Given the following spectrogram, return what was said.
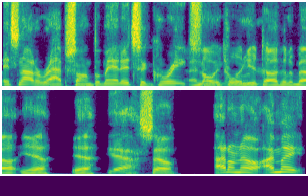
It's not a rap song, but man, it's a great. I know which one you're talking about. Yeah, yeah, yeah. So I don't know. I might.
